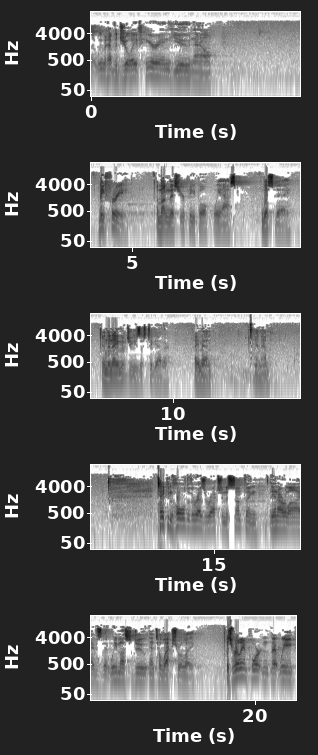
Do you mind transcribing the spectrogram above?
that we would have the joy of hearing you now. Be free among this your people, we ask this day. In the name of Jesus, together. Amen. Amen. Taking hold of the resurrection is something in our lives that we must do intellectually. It's really important that we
